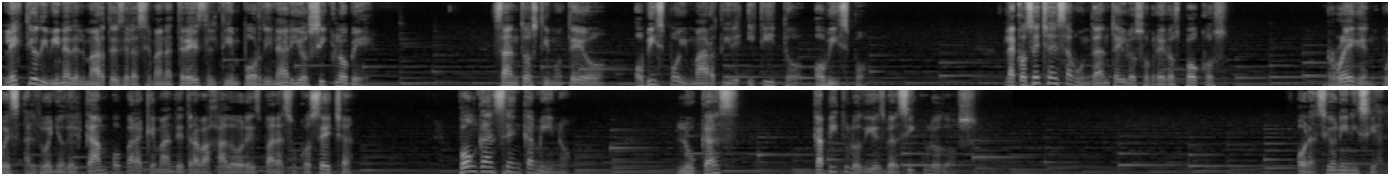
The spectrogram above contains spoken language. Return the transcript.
Lectio Divina del martes de la semana 3 del tiempo ordinario, ciclo B. Santos Timoteo, obispo y mártir, y Tito, obispo. La cosecha es abundante y los obreros pocos. Rueguen, pues, al dueño del campo para que mande trabajadores para su cosecha. Pónganse en camino. Lucas, capítulo 10, versículo 2. Oración inicial.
